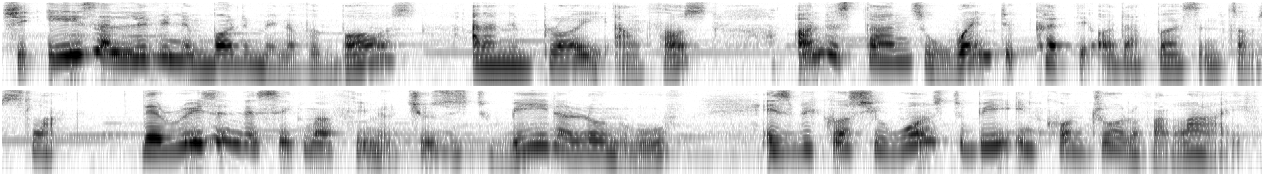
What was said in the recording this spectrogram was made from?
She is a living embodiment of a boss and an employee and thus understands when to cut the other person some slack. The reason the Sigma female chooses to be the lone wolf is because she wants to be in control of her life,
